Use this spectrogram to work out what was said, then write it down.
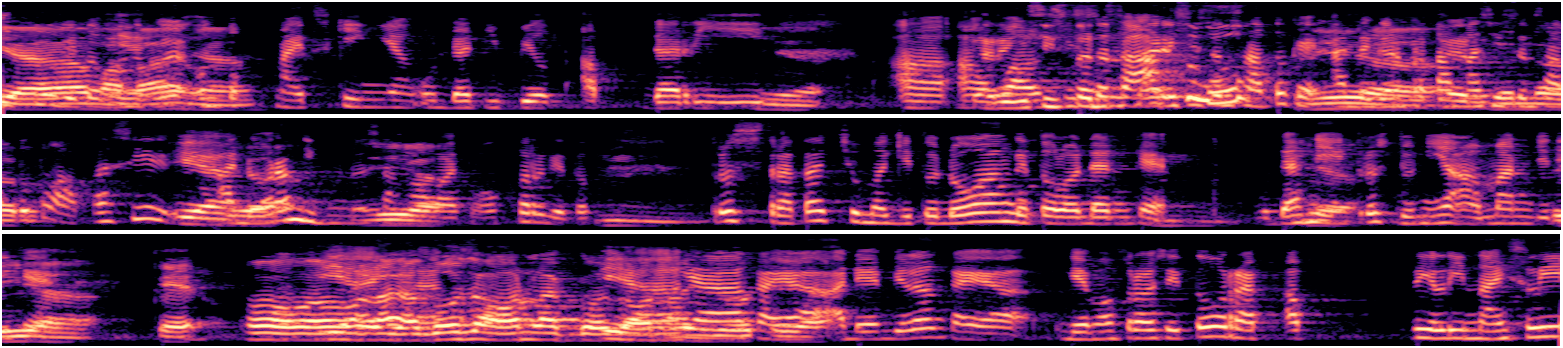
Iya, itu gitu gue makanya. untuk Night King yang udah di build up dari Iya. uh, Dari awal season dari satu. season 1 kayak Iya, adegan pertama bener. season 1 tuh apa sih Iya. ada orang dibunuh sama Iya. White Walker gitu Hmm. terus ternyata cuma gitu doang gitu loh dan kayak Hmm. Udah nih Iya. terus dunia aman jadi Iya. kayak Kayak oh, oh Iya, life iya. goes on, life goes Iya. on. iya lanjut, kayak iya. ada yang bilang kayak Game of Thrones itu wrap up really nicely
